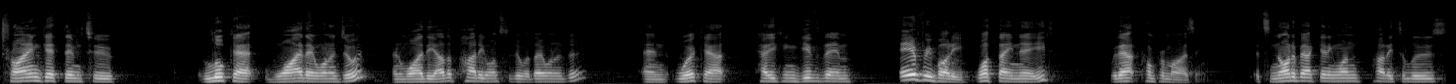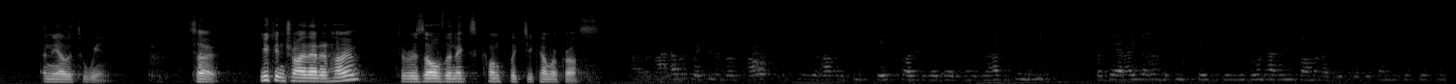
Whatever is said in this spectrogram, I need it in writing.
try and get them to look at why they want to do it and why the other party wants to do what they want to do and work out how you can give them everybody what they need without compromising. It's not about getting one party to lose and the other to win. So you can try that at home to resolve the next conflict you come across. I have a question about how if you have different stakes altogether, you have different needs, but they arise out of different stakes, you don't have any common objective. There can be situations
